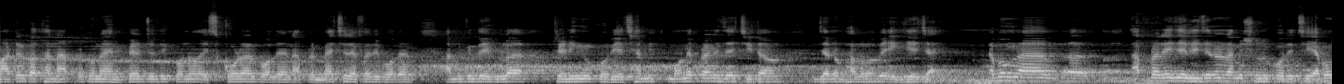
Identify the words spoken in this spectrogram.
মাঠের কথা না আপনি কোনো এম্পায়ার যদি কোনো স্কোরার বলেন আপনি ম্যাচ রেফারি বলেন আমি কিন্তু এগুলা ট্রেনিংও করিয়েছি। আমি মনে প্রাণে যাই চিটাও যেন ভালোভাবে এগিয়ে যায়। এবং আপনার এই যে রিজনাল আমি শুরু করেছি এবং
